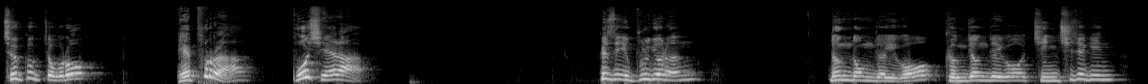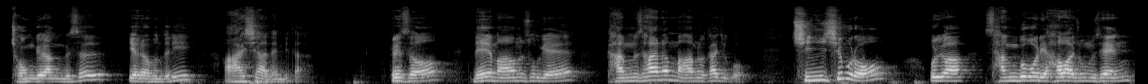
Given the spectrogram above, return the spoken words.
적극적으로 베풀어라. 보시해라. 그래서 이 불교는 능동적이고 긍정적이고 진취적인 종교란 것을 여러분들이 아셔야 됩니다. 그래서 내 마음 속에 감사하는 마음을 가지고 진심으로 우리가 상구보리 하와 중생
